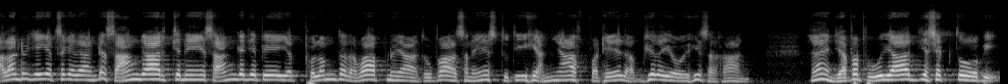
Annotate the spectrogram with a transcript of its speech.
అలాంటివి చేయొచ్చు కదా అంటే సాంగార్చనే సాంగజపే యత్ఫులం తదవాప్నుయాత్ ఉపాసనే స్తుతి అన్యా పఠేద్ అభ్యుదయో హి సహాన్. జప పూజాద్యశక్తోపి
